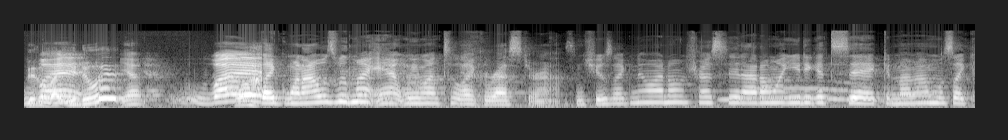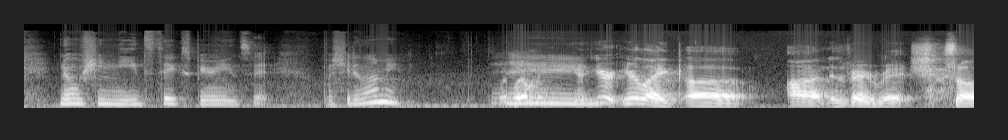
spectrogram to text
Didn't let you do it? Yep. What? Like when I was with my aunt, we went to like restaurants, and she was like, "No, I don't trust it. I don't want you to get sick." And my mom was like, "No, she needs to experience it," but she didn't let me. Well, I mean, you're, you're you're like uh, aunt is very rich, so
